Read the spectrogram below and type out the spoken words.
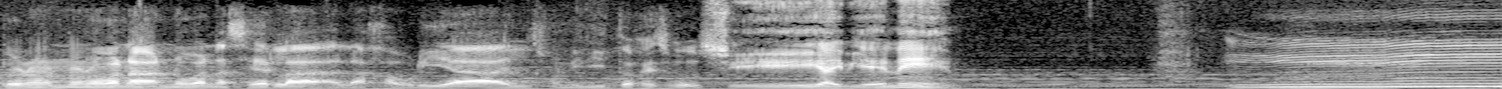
Pero no, van a, no van a hacer la, la jauría, el sonidito, Jesús. Sí, ahí viene. Ah,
